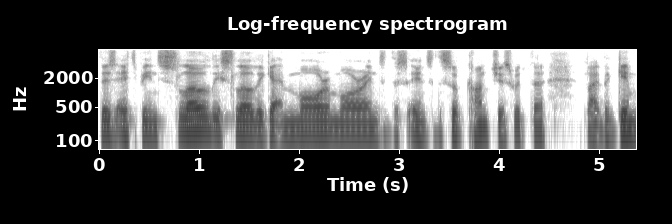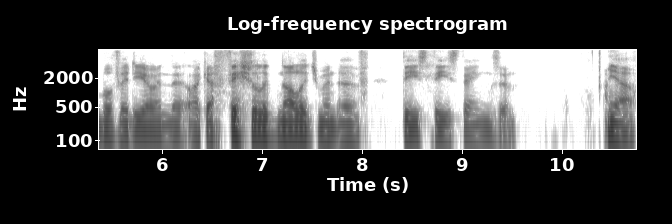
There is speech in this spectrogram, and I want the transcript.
there's it's been slowly, slowly getting more and more into the into the subconscious with the like the gimbal video and the like official acknowledgement of these these things and you know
